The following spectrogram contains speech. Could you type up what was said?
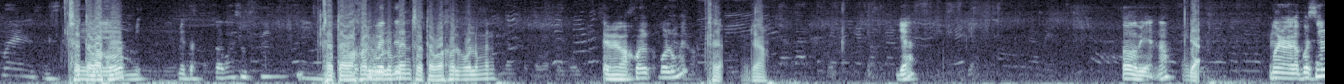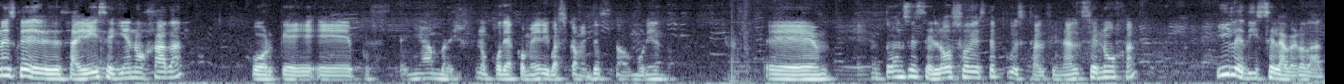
Pues, ¿Se te este, bajó? mi- mientras todo eso ¿Se te bajó el volumen? ¿Se te bajó el volumen? ¿Se me bajó el volumen? Sí, ya, ¿Ya? Todo bien, ¿no? ya. Bueno, la cuestión es que Zairi seguía enojada porque eh, pues, tenía hambre, no podía comer y básicamente se estaba muriendo. Eh, entonces el oso este pues al final se enoja y le dice la verdad.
